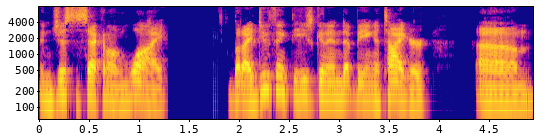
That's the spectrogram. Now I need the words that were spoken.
in just a second on why. But I do think that he's going to end up being a Tiger. Um,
